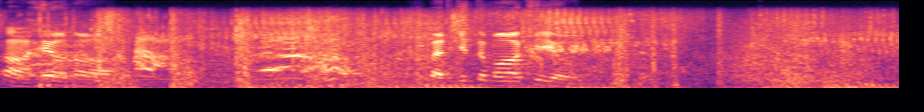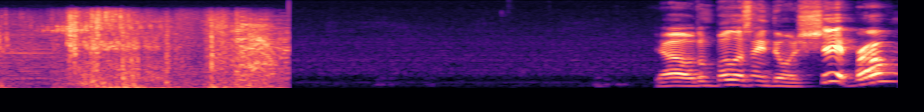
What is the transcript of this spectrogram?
Oh, hell no. About to get them all killed. Yo, them bullets ain't doing shit, bro.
